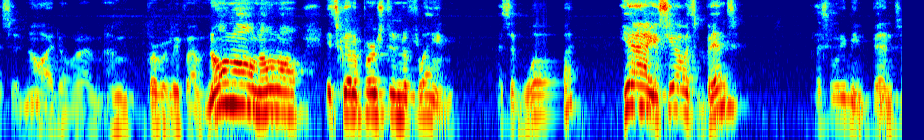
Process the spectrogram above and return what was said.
I said, no, I don't. I'm, I'm perfectly fine. No, no, no, no. It's going to burst into flame. I said, what? Yeah, you see how it's bent? I said, what do you mean bent?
